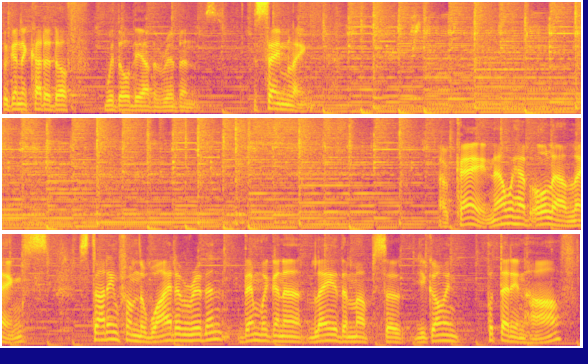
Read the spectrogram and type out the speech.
we're going to cut it off with all the other ribbons, the same length. Okay, now we have all our lengths. Starting from the wider ribbon, then we're gonna layer them up. So you go and put that in half.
